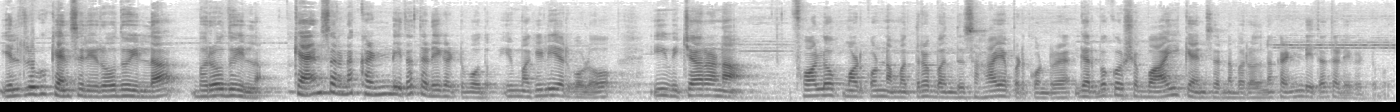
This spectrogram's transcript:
ಎಲ್ರಿಗೂ ಕ್ಯಾನ್ಸರ್ ಇರೋದು ಇಲ್ಲ, ಬರೋದು ಇಲ್ಲ. ಕ್ಯಾನ್ಸರ್ನ ಖಂಡಿತ ತಡೆಗಟ್ಬೋದು. ಈ ಮಹಿಳೆಯರುಗಳು ಈ ವಿಚಾರನ ಫಾಲೋ ಅಪ್ ಮಾಡ್ಕೊಂಡು ನಮ್ಮ ಹತ್ರ ಬಂದು ಸಹಾಯ ಪಡ್ಕೊಂಡ್ರೆ ಗರ್ಭಕೋಶ ಬಾಯಿ ಕ್ಯಾನ್ಸರ್ನ ಬರೋದನ್ನ ಖಂಡಿತ ತಡೆಗಟ್ಟಬಹುದು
